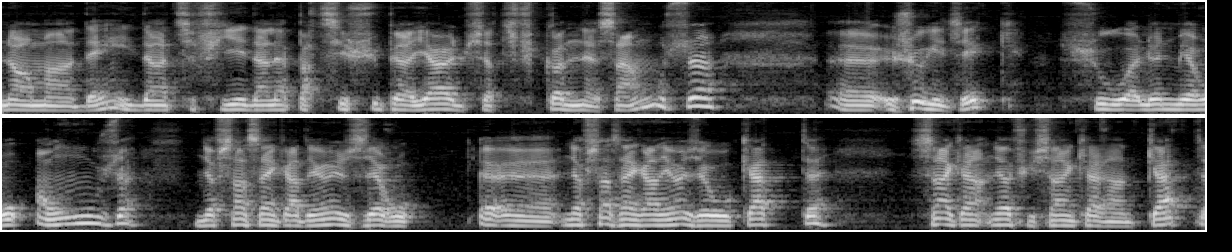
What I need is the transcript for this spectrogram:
Normandin, identifié dans la partie supérieure du certificat de naissance euh, juridique, sous le numéro 11 951 0, 951 04 149 844,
